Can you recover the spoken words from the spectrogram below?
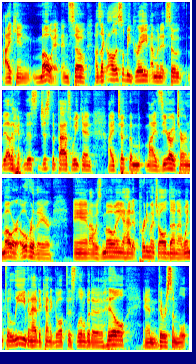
i can mow it. And so i was like oh this will be great. I'm gonna so the other this just the past weekend i took the my zero turn mower over there and i was mowing i had it pretty much all done i went to leave and i had to kind of go up this little bit of a hill and there were some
